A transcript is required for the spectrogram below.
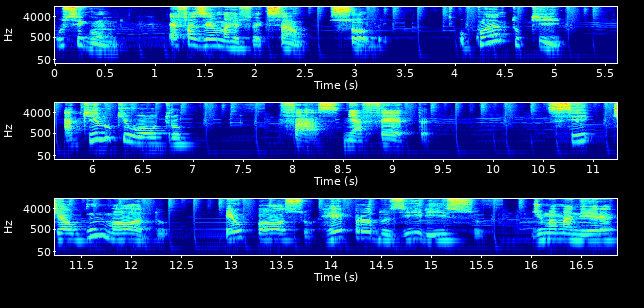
O segundo é fazer uma reflexão sobre o quanto que aquilo que o outro faz me afeta, se de algum modo eu posso reproduzir isso de uma maneira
